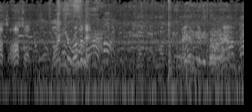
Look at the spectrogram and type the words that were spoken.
Hustle, hustle. Why aren't you running? Now you're gonna get thrown out.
